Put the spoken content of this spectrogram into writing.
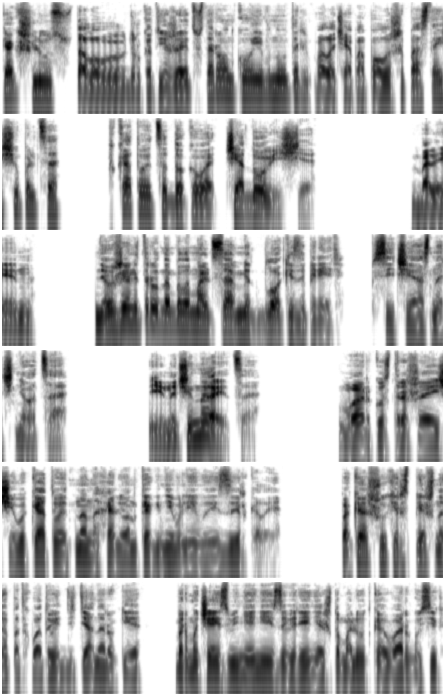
как шлюз в столовую вдруг отъезжает в сторонку и внутрь, волоча по полу шипастое щупальца, вкатывается доково чадовище. Блин, неужели трудно было мальца в медблоке запереть? Сейчас начнется. И начинается. Варк устрашающе выкатывает на нахаленка гневливые зыркалы. Пока Шухер спешно подхватывает дитя на руки, бормоча извинения и заверения, что малютка Варгусик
